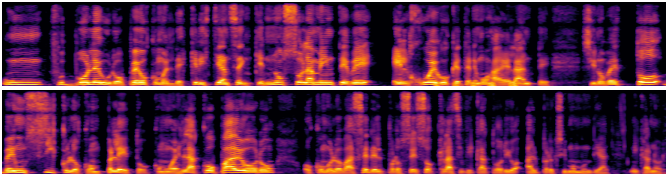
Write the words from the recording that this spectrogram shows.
un fútbol europeo como el de Christiansen, que no solamente ve el juego que tenemos adelante, sino ve, todo, ve un ciclo completo, como es la Copa de Oro o como lo va a ser el proceso clasificatorio al próximo Mundial. Nicanor.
